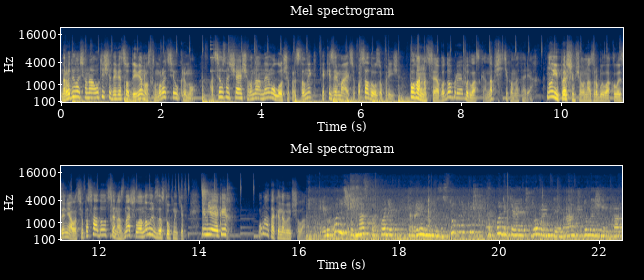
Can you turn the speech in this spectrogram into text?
Народилась вона у 1990 році у Криму, а це означає, що вона наймолодший представник, який займає цю посаду у Запоріжжі. Погано це або добре, будь ласка, напишіть у коментарях. Ну і першим, що вона зробила, коли зайняла цю посаду, це назначила нових заступників, ім'я яких вона так і не вивчила. І виходить, що в нас приходять три нові заступники. Приходить е, чудова людина, чудова жінка,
